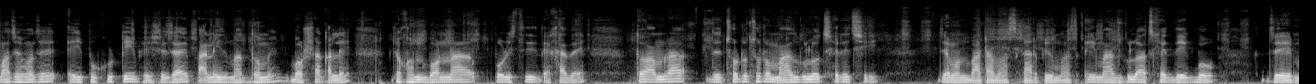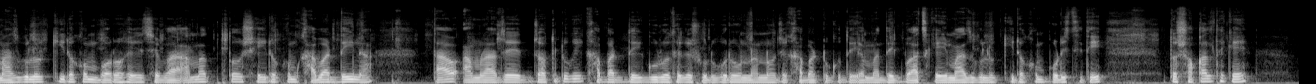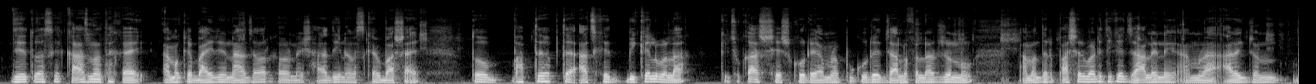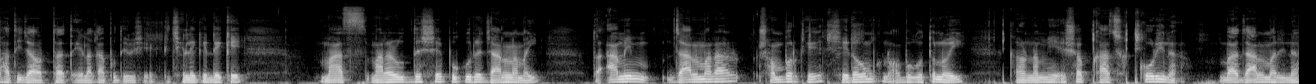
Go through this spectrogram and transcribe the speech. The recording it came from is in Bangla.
মাঝে মাঝে এই পুকুরটি ভেসে যায় পানির মাধ্যমে বর্ষাকালে, যখন বন্যার পরিস্থিতি দেখা দেয়। তো আমরা যে ছোট ছোট মাছগুলো ছেড়েছি, যেমন বাটা মাছ কার্পিউ মাছ, এই মাছগুলো আজকে দেখব যে মাছগুলোর কী রকম বড় হয়েছে বা আমরা তো সেই রকম খাবার দিই না। তাও আমরা যে যতটুকুই খাবার দিই গুঁড়ো থেকে শুরু করে অন্যান্য যে খাবারটুকু দিই, আমরা দেখব আজকে এই মাছগুলো কীরকম পরিস্থিতি। তো সকাল থেকে যেহেতু আজকে কাজ না থাকায় আমাকে বাইরে না যাওয়ার কারণে সারাদিন আজকে বাসায়, তো ভাবতে ভাবতে আজকে বিকেলবেলা কিছু কাজ শেষ করে আমরা পুকুরে জাল ফেলার জন্য আমাদের পাশের বাড়ি থেকে জাল এনে আমরা আরেকজন ভাতিজা অর্থাৎ এলাকা প্রতিবেশী একটি ছেলেকে ডেকে মাছ মারার উদ্দেশ্যে পুকুরে জাল নামাই। তো আমি জাল মারার সম্পর্কে সেরকম কোনো অবগত নই, কারণ আমি এসব কাজ করি না বা জাল মারি না।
